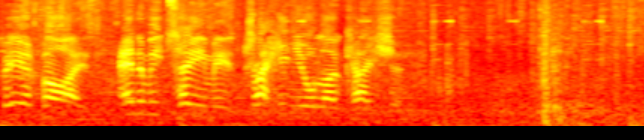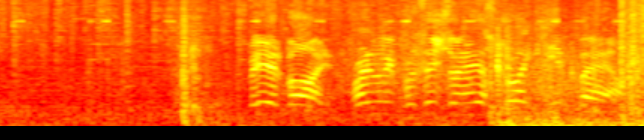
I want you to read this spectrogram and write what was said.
Be advised, enemy team is tracking your location. Be advised, friendly precision airstrike inbound.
